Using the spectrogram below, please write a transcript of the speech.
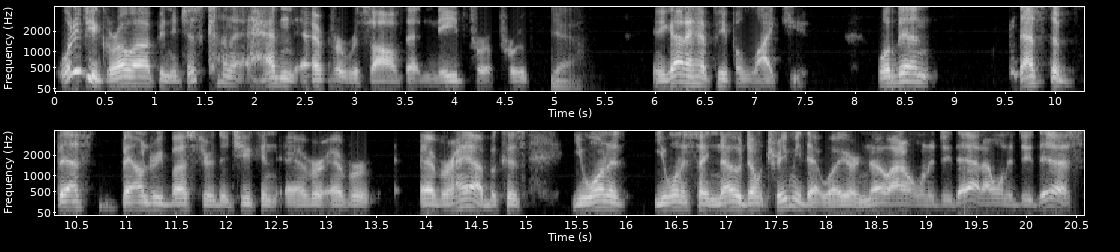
what if you grow up and you just kind of hadn't ever resolved that need for approval? Yeah. And you got to have people like you. Well then that's the best boundary buster that you can ever ever ever have because you want to you want to say no don't treat me that way or no i don't want to do that i want to do this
